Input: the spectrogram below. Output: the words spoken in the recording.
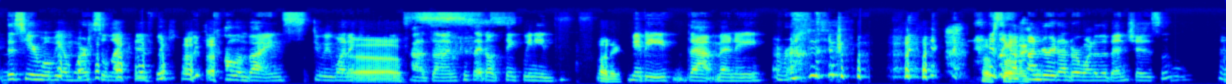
this year will be a more selective. Which, which columbines do we want to uh, on? Because I don't think we need funny. maybe that many around. There's like a hundred under one of the benches. Uh,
